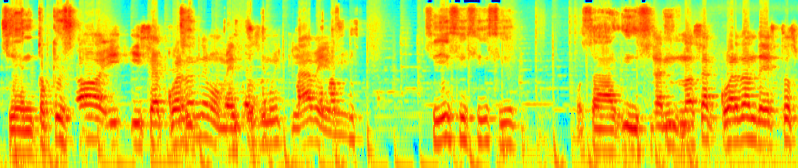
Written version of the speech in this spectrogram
siento que No, y, y se acuerdan Sí. de momentos muy clave, güey. Sí, sí, sí, sí. O sea, y, O sea, no se acuerdan de estos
